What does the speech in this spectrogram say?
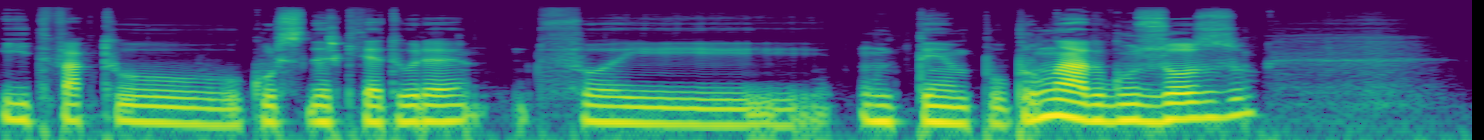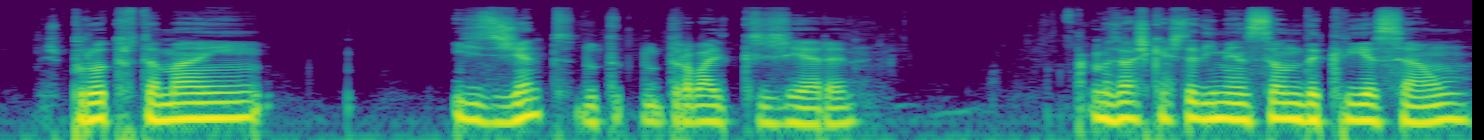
e de facto o curso de arquitetura foi um tempo, por um lado, gozoso, mas por outro também exigente do, do trabalho que gera. Mas acho que esta dimensão da criação,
